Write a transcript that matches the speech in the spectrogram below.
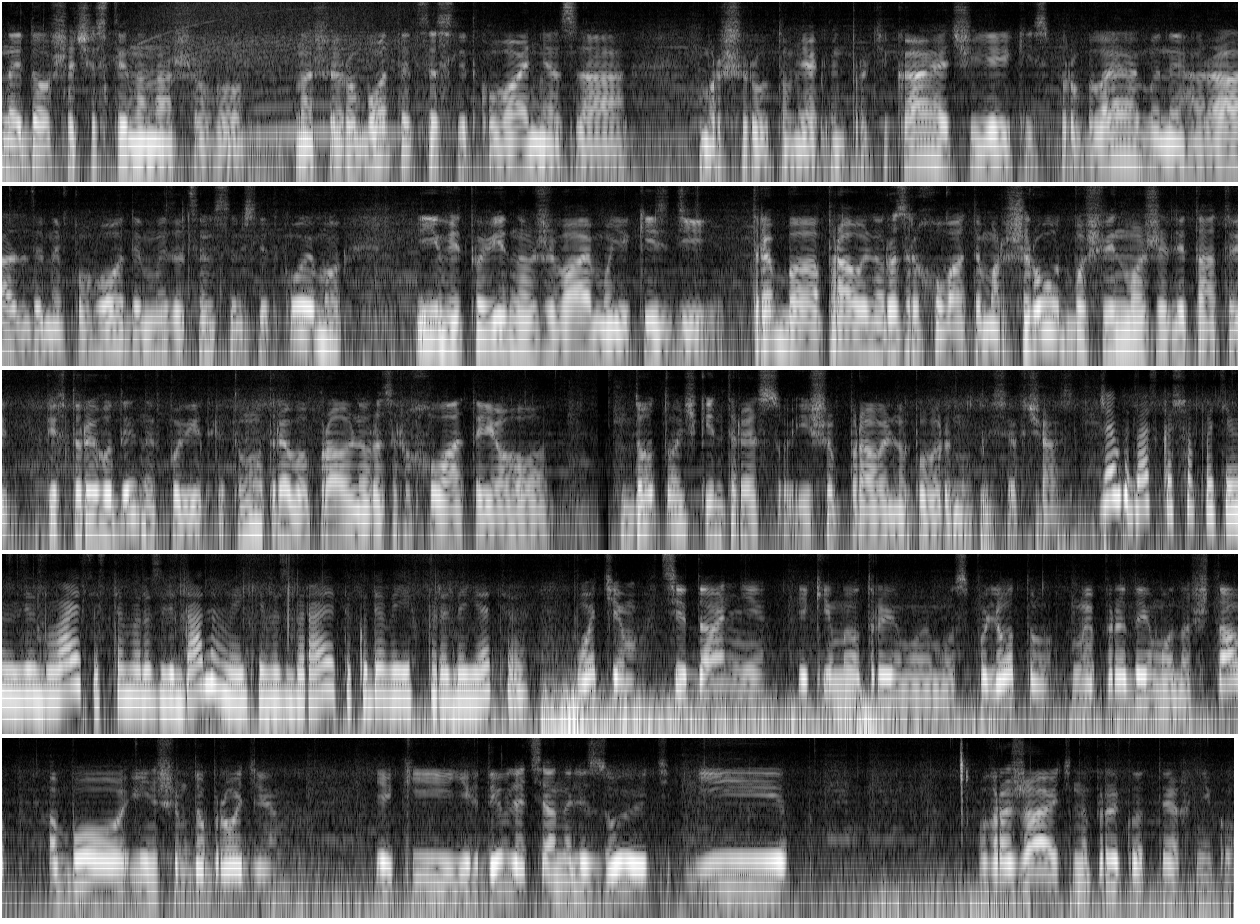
Найдовша частина нашого, нашої роботи це слідкування за маршрутом, як він протікає, чи є якісь проблеми, негаразди, непогоди. Ми за цим всім слідкуємо і відповідно вживаємо якісь дії. Треба правильно розрахувати маршрут, бо ж він може літати півтори години в повітрі, тому треба правильно розрахувати його до точки інтересу і щоб правильно повернутися в час. Скажи, будь ласка, що потім відбувається з тими розвідданими, які ви збираєте, куди ви їх передаєте? Потім ці дані, які ми отримуємо з польоту, ми передаємо на штаб або іншим добродіям, які їх дивляться, аналізують і вражають, наприклад, техніку,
